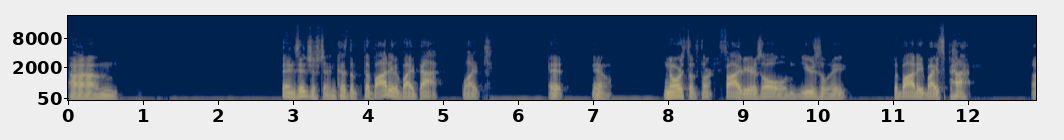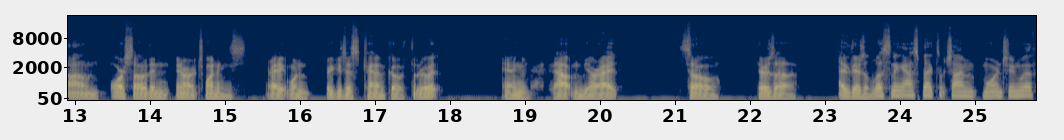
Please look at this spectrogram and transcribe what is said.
um and it's interesting because the, the body would bite back like it you know north of 35 years old usually the body bites back um more so than in our 20s right? When we could just kind of go through it and it out and be all right so there's a i think there's a listening aspect which i'm more in tune with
